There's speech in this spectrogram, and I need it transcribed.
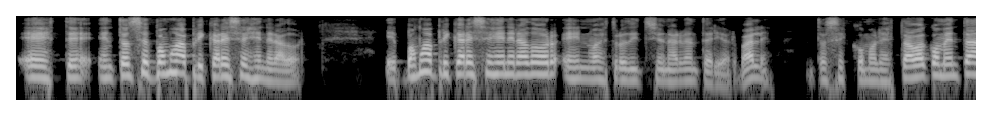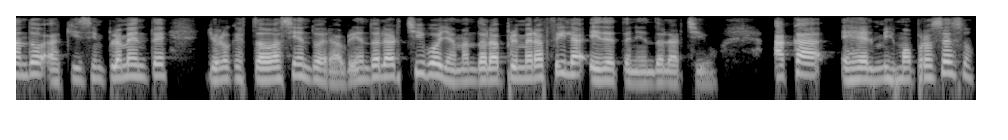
Este, entonces vamos a aplicar ese generador. Eh, vamos a aplicar ese generador en nuestro diccionario anterior, ¿vale? Entonces, como les estaba comentando, aquí simplemente yo lo que estaba haciendo era abriendo el archivo, llamando a la primera fila y deteniendo el archivo. Acá es el mismo proceso.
